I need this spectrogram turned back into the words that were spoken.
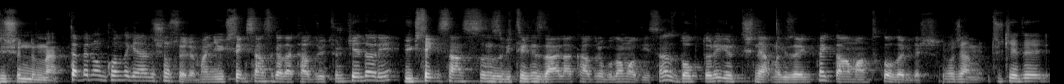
düşündüm ben. Tabii ben o konuda genelde şunu söylüyorum. Hani yüksek lisansı kadar kadroyu Türkiye'de arayın. Yüksek lisansınızı bitirdiğinizde hala kadro bulamadıysanız doktoru yurt dışına yapmak üzere gitmek daha mantıklı olabilir. Hocam Türkiye'de e,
